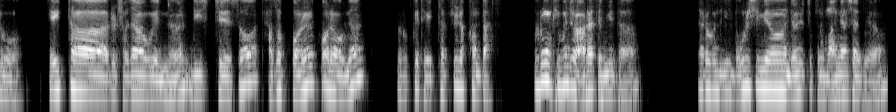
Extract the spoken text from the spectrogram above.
요 데이터를 저장하고 있는 리스트에서 다섯 번을 꺼내오면 이렇게 데이터 출력한다. 이런 건 기본적으로 알아야 됩니다. 여러분들이 모르시면 때 공부 많이 하셔야 돼요.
